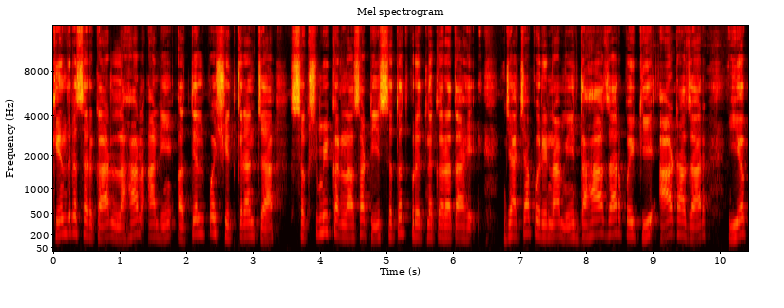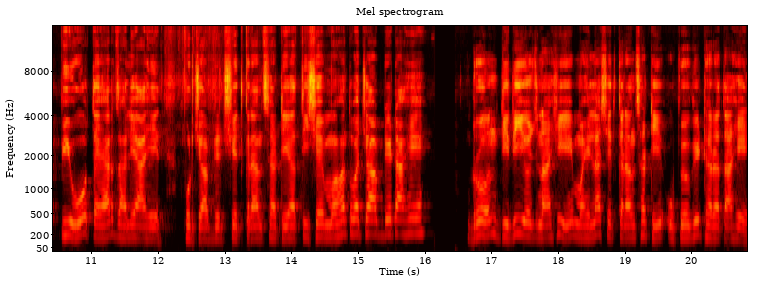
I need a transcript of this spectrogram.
केंद्र सरकार लहान आणि अत्यल्प शेतकऱ्यांच्या सक्षमीकरणासाठी सतत प्रयत्न करत आहे ज्याच्या परिणामी दहा हजारपैकी आठ हजार एफ पी ओ तयार झाले आहेत. पुढचे अपडेट शेतकऱ्यांसाठी अतिशय महत्त्वाचे अपडेट आहे. ड्रोन दीदी योजना ही महिला शेतकऱ्यांसाठी उपयोगी ठरत आहे.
